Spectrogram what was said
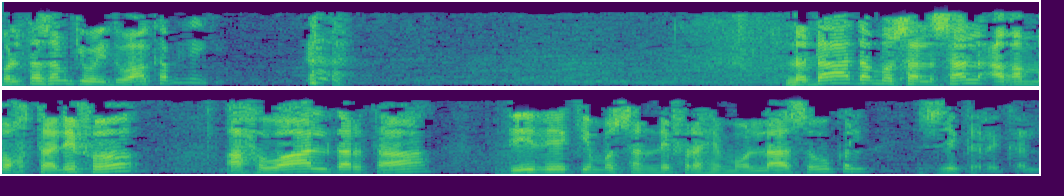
ملتزم کی وای دعا قبلې نو دا د مسلسل هغه مختلف احوال درتا دې دې کې مصنف رحم الله سوکل ذکر کړل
